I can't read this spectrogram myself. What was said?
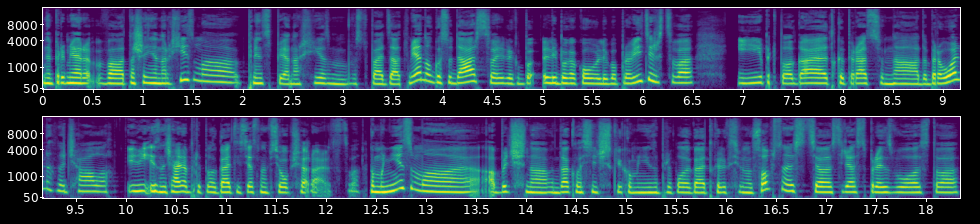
Например, в отношении анархизма, в принципе, анархизм выступает за отмену государства либо, либо какого-либо правительства и предполагает кооперацию на добровольных началах и изначально предполагает, естественно, всеобщее равенство. Коммунизм э, обычно, да, классический коммунизм предполагает коллективную собственность э, средств производства,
